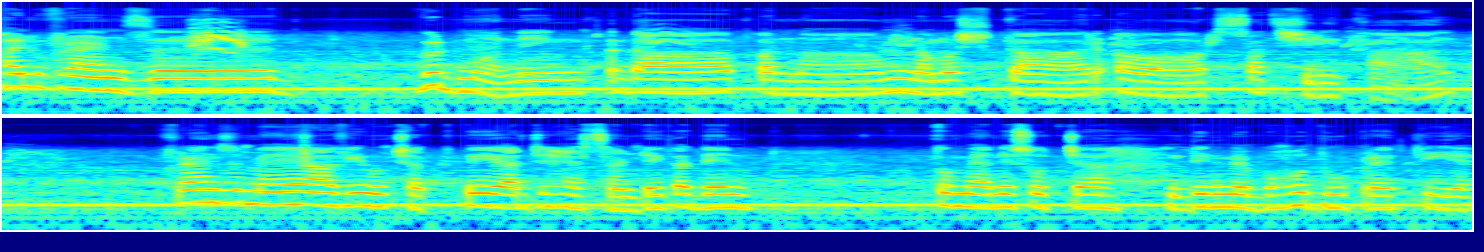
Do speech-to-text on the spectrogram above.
हेलो फ्रेंड्स गुड मॉर्निंग आदाब प्रणाम नमस्कार और सत श्री अकाल फ्रेंड्स मैं आ गई हूँ छत पे. आज है संडे का दिन तो मैंने सोचा दिन में बहुत धूप रहती है.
